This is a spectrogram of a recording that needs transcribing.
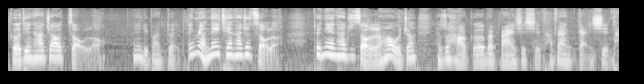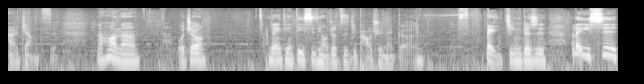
隔天他就要走了。那个礼拜对，诶，没有，那一天他就走了，对，那天他就走了，然后我就想说好哥，拜拜，谢谢他，非常感谢他这样子，然后呢，我就那一天第四天我就自己跑去那个北京，就是类似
